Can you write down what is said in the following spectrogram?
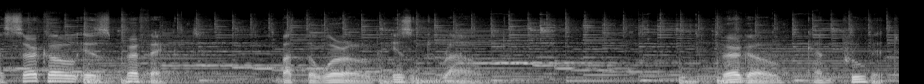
A circle is perfect, but the world isn't round. Virgo can prove it.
